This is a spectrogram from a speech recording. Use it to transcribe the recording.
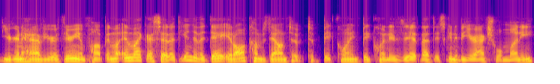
you're going to have your Ethereum pump. And, and like I said, at the end of the day, it all comes down to, to Bitcoin. Bitcoin is it. That it's going to be your actual money.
